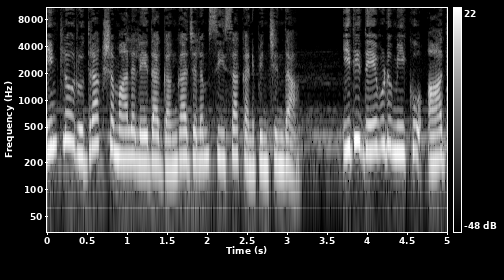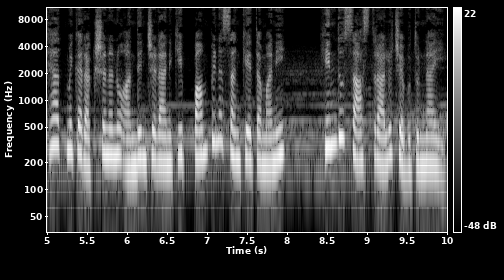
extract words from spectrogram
ఇంట్లో రుద్రాక్షమాల లేదా గంగాజలం సీసా కనిపించిందా? ఇది దేవుడు మీకు ఆధ్యాత్మిక రక్షణను అందించడానికి పంపిన సంకేతమని హిందూ శాస్త్రాలు చెబుతున్నాయి.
